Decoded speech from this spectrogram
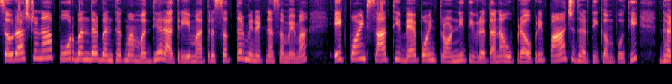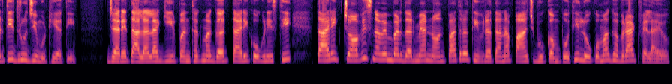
સૌરાષ્ટ્રના પોરબંદર બંથકમાં મધ્યરાત્રિએ માત્ર સત્તર મિનિટના સમયમાં એક પોઈન્ટ સાતથી બે પોઈન્ટ ત્રણની તીવ્રતાના ઉપરાઉપરી પાંચ ધરતીકંપોથી ધરતી ધ્રુજી ઉઠી હતી. જ્યારે તાલાલા ગીર પંથકમાં ગત તારીખ ઓગણીસથી તારીખ ચોવીસ નવેમ્બર દરમિયાન નોંધપાત્ર તીવ્રતાના પાંચ ભૂકંપોથી લોકોમાં ગભરાટ ફેલાયો.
